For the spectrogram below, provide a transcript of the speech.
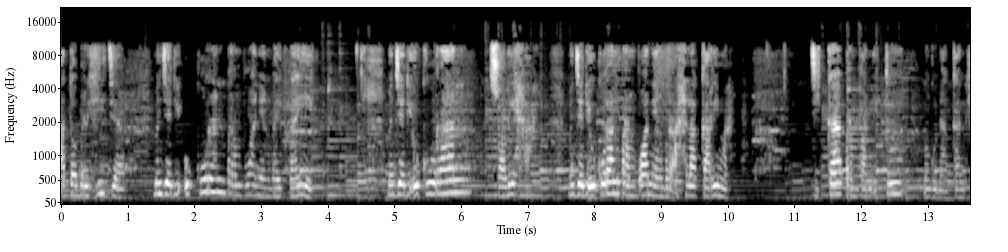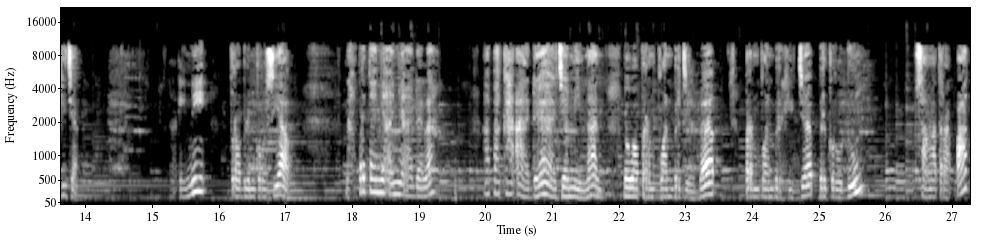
atau berhijab menjadi ukuran perempuan yang baik-baik, menjadi ukuran solihah, menjadi ukuran perempuan yang berakhlak karimah. Jika perempuan itu menggunakan hijab, nah ini problem krusial. Nah pertanyaannya adalah, apakah ada jaminan bahwa perempuan berjilbab, perempuan berhijab, berkerudung, sangat rapat,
